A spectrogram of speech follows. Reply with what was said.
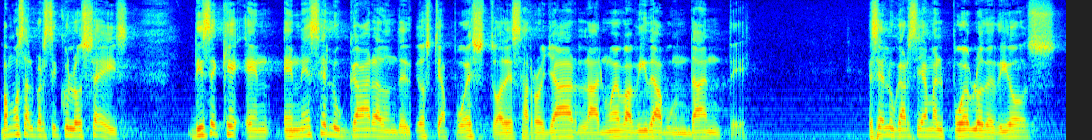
Vamos al versículo 6. Dice que en, en, ese lugar a donde Dios te ha puesto a desarrollar la nueva vida abundante, ese lugar se llama el pueblo de Dios,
